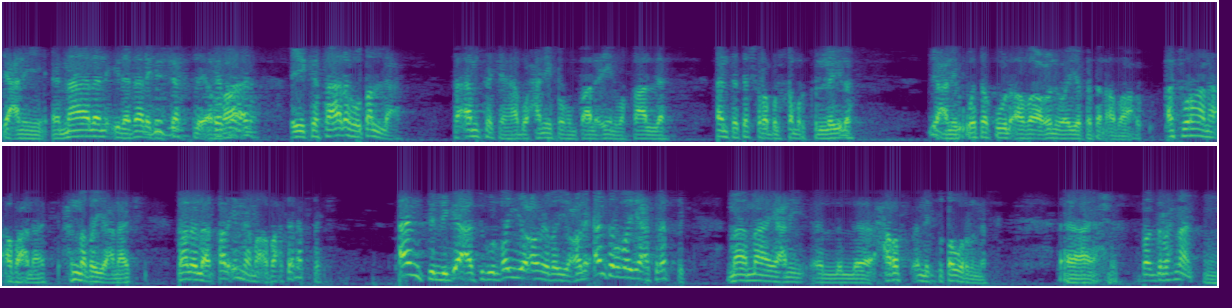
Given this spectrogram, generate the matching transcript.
يعني مالا إلى ذلك الشخص لإرضائه. أي كفاله وطلع. فأمسكه أبو حنيفة وهم طالعين وقال له أنت تشرب الخمر كل ليلة؟ يعني وتقول أضاعوني وهي فتى أضاعوا أترانا أضعناك؟ حنا ضيعناك. قال لا قال إنما أضعت نفسك. أنت اللي قاعد تقول ضيعوني ضيعوني. أنت اللي ضيعت نفسك. ما ما يعني حرصت أنك تطور من نفسك آه يا أحمد عبد الرحمن مم.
